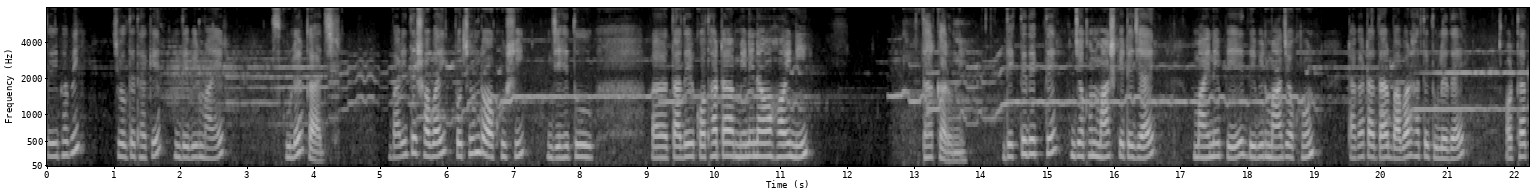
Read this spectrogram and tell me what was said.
তো এইভাবেই চলতে থাকে দেবীর মায়ের স্কুলের কাজ। বাড়িতে সবাই প্রচণ্ড অখুশি, যেহেতু তাদের কথাটা মেনে নেওয়া হয়নি। তার কারণে দেখতে দেখতে যখন মাস কেটে যায়, মাইনে পেয়ে দেবীর মা যখন টাকাটা তার বাবার হাতে তুলে দেয়, অর্থাৎ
